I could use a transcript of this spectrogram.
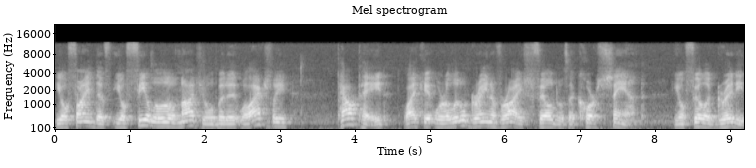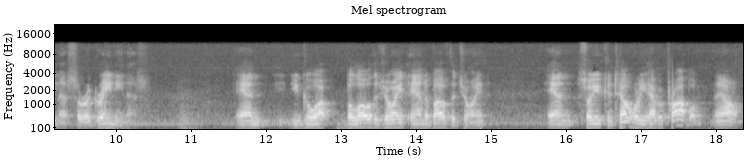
you'll find you'll feel a little nodule, but it will actually palpate like it were a little grain of rice filled with a coarse sand. You'll feel a grittiness or a graininess. And you go up below the joint and above the joint, and so you can tell where you have a problem. Now,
